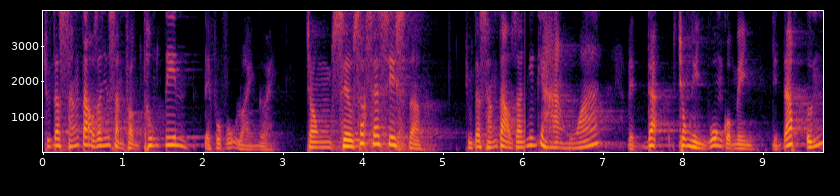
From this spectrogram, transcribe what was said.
chúng ta sáng tạo ra những sản phẩm thông tin để phục vụ loài người. Trong Sales Success System chúng ta sáng tạo ra những cái hàng hóa để đáp, trong hình vuông của mình để đáp ứng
